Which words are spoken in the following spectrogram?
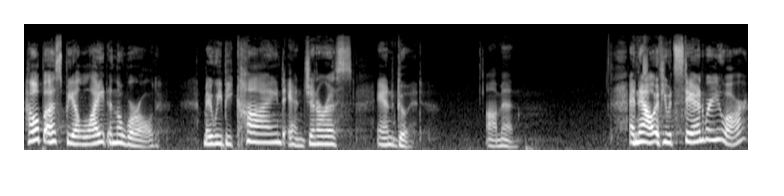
Help us be a light in the world. May we be kind and generous and good. Amen. And now, if you would stand where you are,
